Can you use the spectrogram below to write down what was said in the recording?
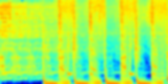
up, up, up, up, up, up, up,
